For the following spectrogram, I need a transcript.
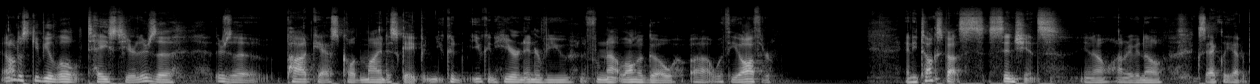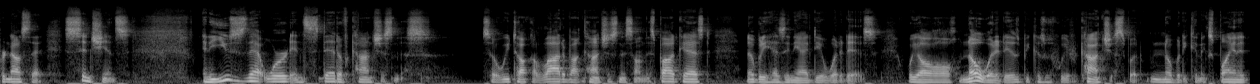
and I'll just give you a little taste here. There's a there's a podcast called Mind Escape, and you could you can hear an interview from not long ago uh, with the author, and he talks about sentience. You know, I don't even know exactly how to pronounce that sentience, and he uses that word instead of consciousness. So we talk a lot about consciousness on this podcast. Nobody has any idea what it is. We all know what it is because we are conscious, but nobody can explain it.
